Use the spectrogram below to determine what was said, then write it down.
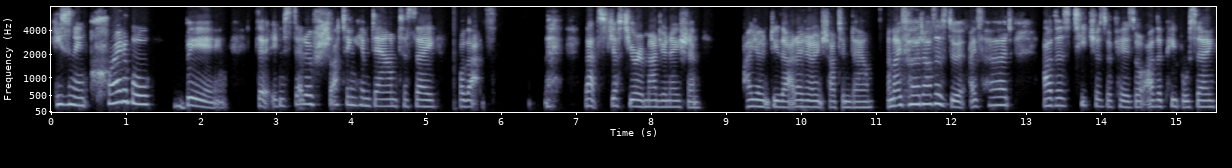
He's an incredible being that instead of shutting him down to say, well, that's that's just your imagination. I don't do that. I don't shut him down. And I've heard others do it. I've heard others, teachers of his or other people saying,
